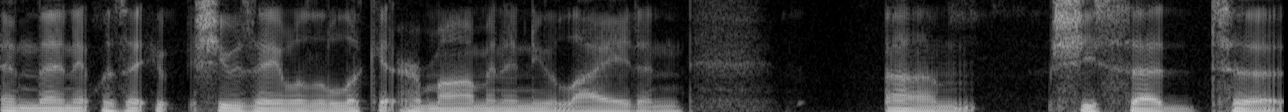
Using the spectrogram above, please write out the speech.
And then it was a, she was able to look at her mom in a new light and um she said to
